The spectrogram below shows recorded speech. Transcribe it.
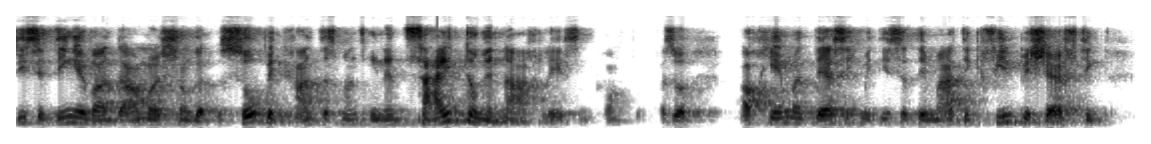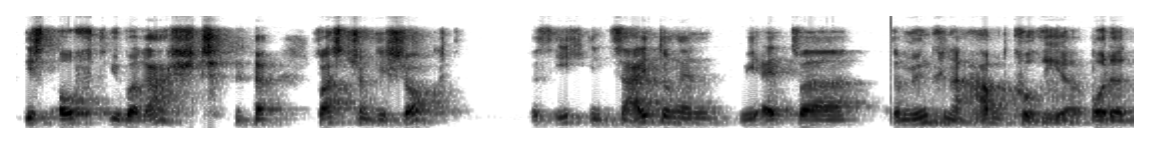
diese Dinge waren damals schon so bekannt, dass man es in den Zeitungen nachlesen konnte. Also auch jemand, der sich mit dieser Thematik viel beschäftigt, ist oft überrascht, fast schon geschockt, dass ich in Zeitungen wie etwa der Münchner Abendkurier oder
